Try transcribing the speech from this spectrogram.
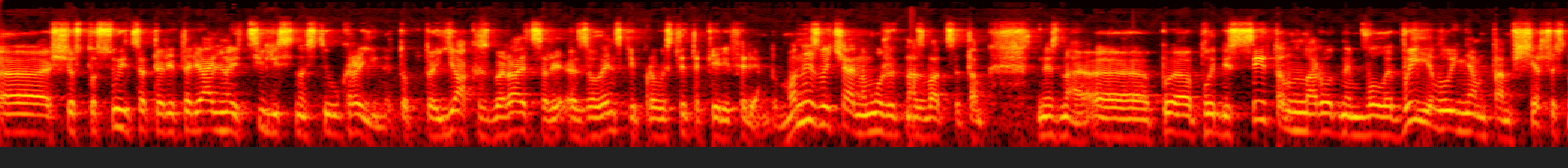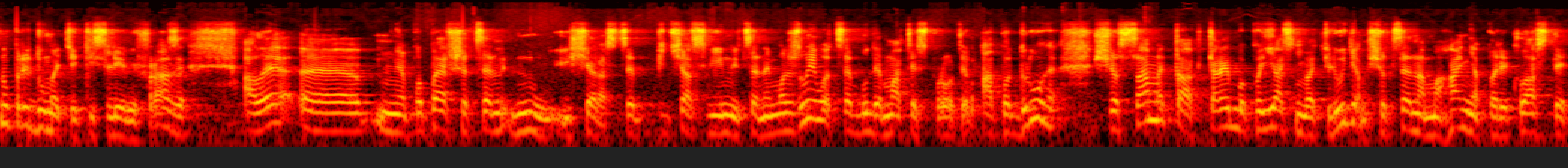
е, що стосується територіальної цілісності України. Тобто, як збирається Зеленський провести такий референдум. Вони звичайно можуть назвати це там, не знаю, плебісцитом, народним волевиявленням, там ще щось. Ну придумати якісь ліві фрази. Але е, по-перше, це ну і ще раз, це під час війни це неможливо. Це буде мати спротив. А по-друге, що саме так треба пояснювати людям, що це намагання перекласти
